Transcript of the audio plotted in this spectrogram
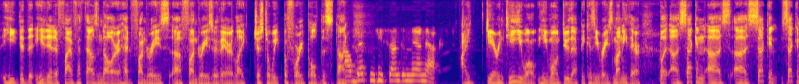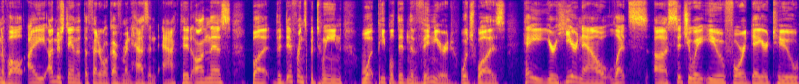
he did the, he did a five thousand dollar a head fundraise uh, fundraiser there like just a week before he pulled this stunt. I'll bet you he sends them there next. I guarantee he won't. He won't do that because he raised money there. But uh, second, uh, uh, second, second of all, I understand that the federal government hasn't acted on this. But the difference between what people did in the vineyard, which was, "Hey, you're here now. Let's uh, situate you for a day or two,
